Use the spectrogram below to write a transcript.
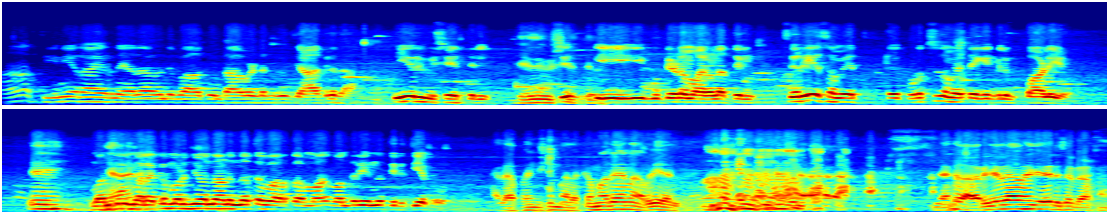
ആ സീനിയറായ ഒരു നേതാവിന്റെ ഭാഗത്തുണ്ടാവേണ്ടുന്ന ജാഗ്രത. ഈ ഒരു വിഷയത്തിൽ ഈ ഈ കുട്ടിയുടെ മരണത്തിൽ ചെറിയ സമയത്ത് കുറച്ചു സമയത്തേക്കെങ്കിലും പാളിയോ? മന്ത്രി മലക്കം മറിഞ്ഞു എന്നാണ് ഇന്നത്തെ വാർത്ത. മന്ത്രി ഇന്ന് തിരുത്തിയപ്പോ. അതപ്പൊ എനിക്ക് മലക്കം മറിയാൻ അറിയാലോ. ഞാൻ അറിയില്ല എന്ന് വിചാരിച്ചിട്ടാണ്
